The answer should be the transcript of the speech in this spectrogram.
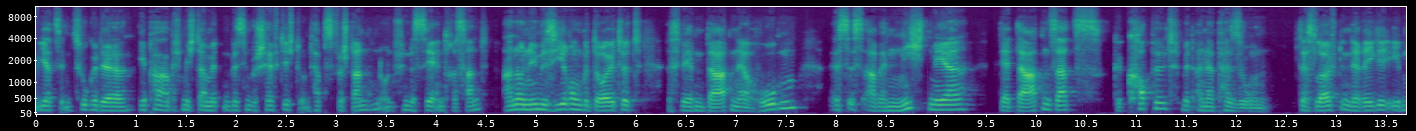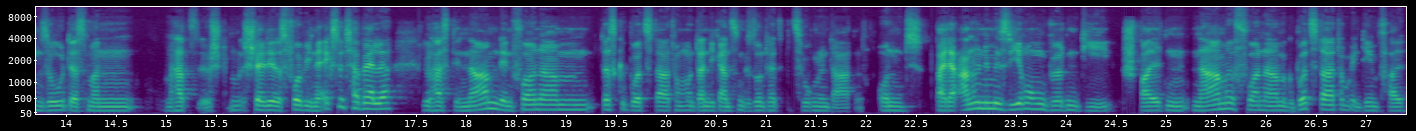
Jetzt im Zuge der EPA habe ich mich damit ein bisschen beschäftigt und habe es verstanden und finde es sehr interessant. Anonymisierung bedeutet, es werden Daten erhoben, es ist aber nicht mehr der Datensatz gekoppelt mit einer Person. Das läuft in der Regel eben so, dass man, man hat, stell dir das vor wie eine Excel-Tabelle. Du hast den Namen, den Vornamen, das Geburtsdatum und dann die ganzen gesundheitsbezogenen Daten. Und bei der Anonymisierung würden die Spalten Name, Vorname, Geburtsdatum in dem Fall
